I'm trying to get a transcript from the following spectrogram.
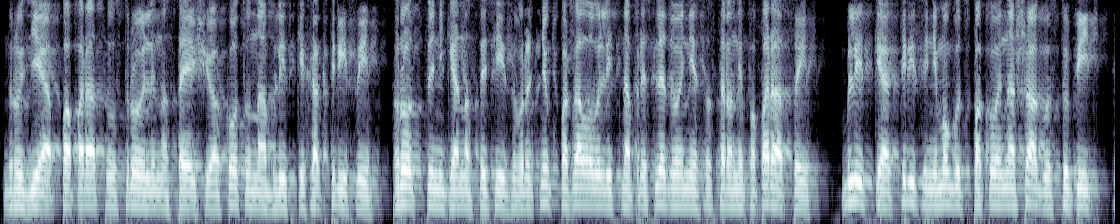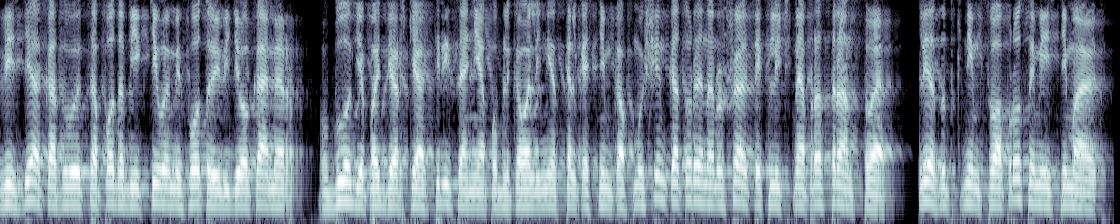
Друзья, папарацци устроили настоящую охоту на близких актрисы. Родственники Анастасии Заворотнюк пожаловались на преследование со стороны папарацци. Близкие актрисы не могут спокойно шагу ступить. Везде оказываются под объективами фото и видеокамер. В блоге поддержки актрисы они опубликовали несколько снимков мужчин, которые нарушают их личное пространство. Лезут к ним с вопросами и снимают.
